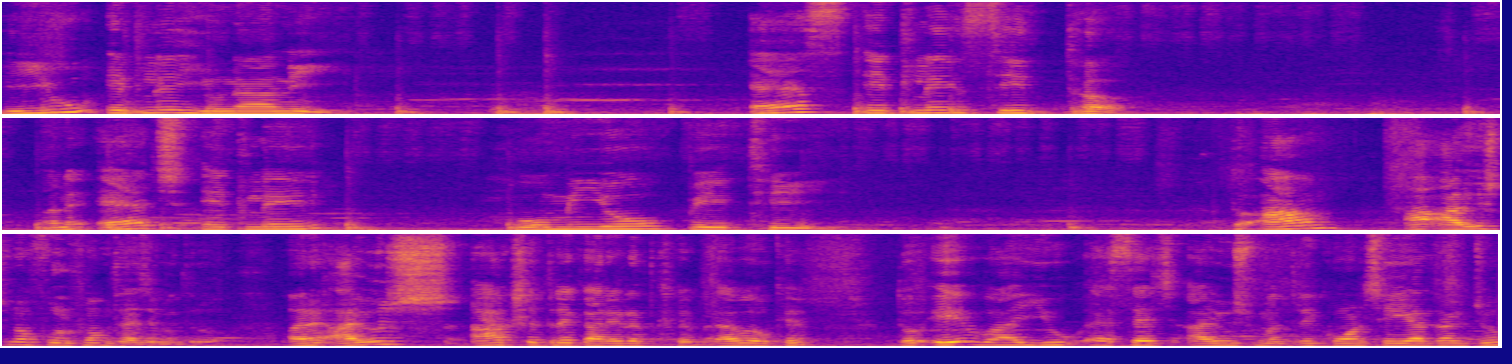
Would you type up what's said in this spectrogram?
U એટલે યુનાની. એસ એટલે સિદ્ધ. અને એચ એટલે હોમિયોપેથી તો આમ આ આયુષનો ફૂલ ફોર્મ થાય છે મિત્રો. અને આયુષ આ ક્ષેત્રે કાર્યરત છે, બરાબર? ઓકે તો A Y U S H AYUSH મંત્રી કોણ છે યાદ રાખજો.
